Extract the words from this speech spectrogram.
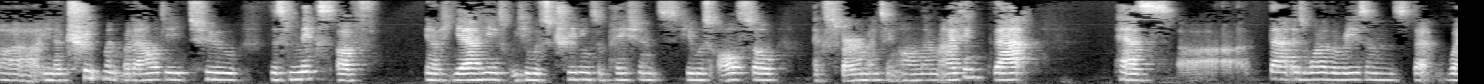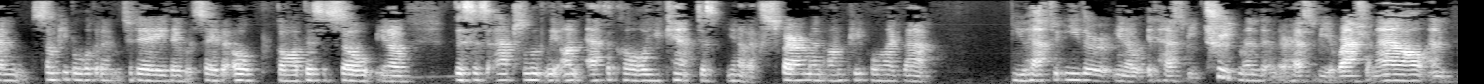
uh, you know, treatment modality to this mix of, you know, yeah, he, he was treating some patients. He was also experimenting on them. And I think that has uh, that is one of the reasons that when some people look at him today, they would say that, oh God, this is so, you know, this is absolutely unethical. You can't just, you know, experiment on people like that. You have to either, you know, it has to be treatment and there has to be a rationale and,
